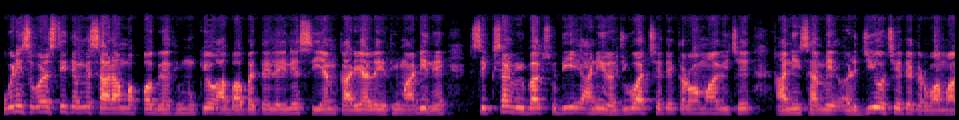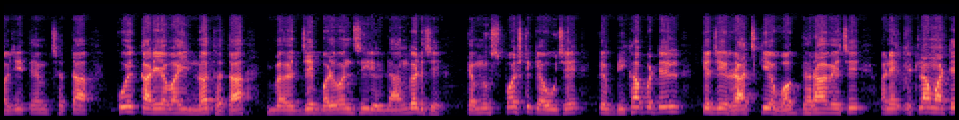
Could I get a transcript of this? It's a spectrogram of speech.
ઓગણીસ વર્ષથી તેમને શાળામાં પગ નથી મૂક્યો. આ બાબતને લઈને સીએમ કાર્યાલયથી માંડીને શિક્ષણ વિભાગ સુધી આની રજૂઆત છે તે કરવામાં આવી છે. આની સામે અરજીઓ છે તે કરવામાં આવી છે, તેમ છતાં કોઈ કાર્યવાહી ન થતાં જે બળવંતસિંહ ડાંગર છે, તેમનું સ્પષ્ટ કહેવું છે કે ભીખા પટેલ કે જે રાજકીય વગ ધરાવે છે અને એટલા માટે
